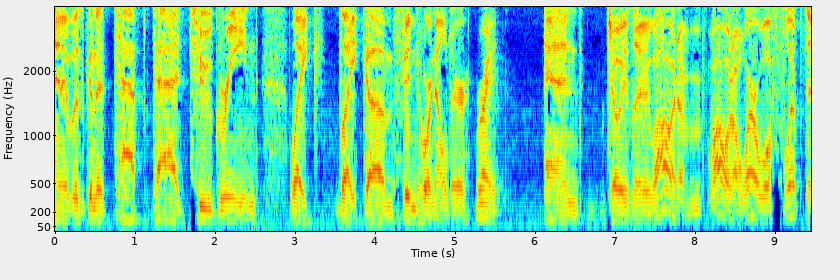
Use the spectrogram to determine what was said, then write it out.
and it was going to tap to add two green, like like um, Findhorn Elder. Right. And Joey's like, why would a why would a werewolf flip to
